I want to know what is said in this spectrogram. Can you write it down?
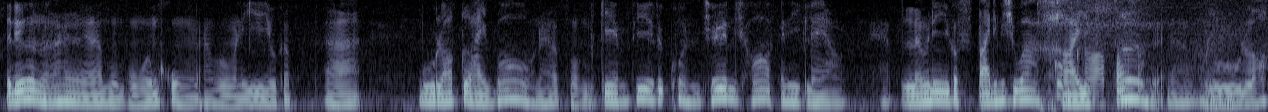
สวัสดีทุกคนทุกท่านเลยนะครับผมผมเพิ่มคุงนะครับผมวันนี้อยู่กับอ่าบูล็อกไลวลนะครับผมเกมที่ทุกคนชื่นชอบกันอีกแล้วนะครับแล้ววันนี้อยู่กับสไตล์ที่มีชื่อว่าไคเซอร์นะครับผมรูล็อก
